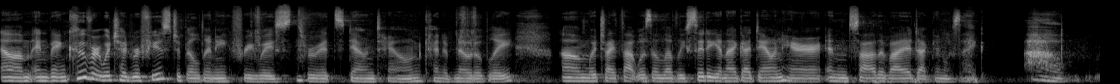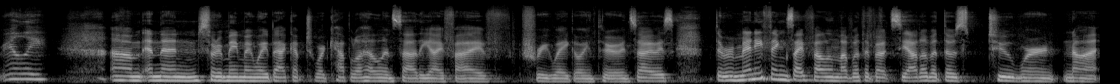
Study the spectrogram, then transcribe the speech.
Um, and Vancouver, which had refused to build any freeways through its downtown, kind of notably, um, which I thought was a lovely city. And I got down here and saw the viaduct and was like, oh, really? Um, and then sort of made my way back up toward Capitol Hill and saw the I 5 freeway going through. And so I was, there were many things I fell in love with about Seattle, but those two were not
